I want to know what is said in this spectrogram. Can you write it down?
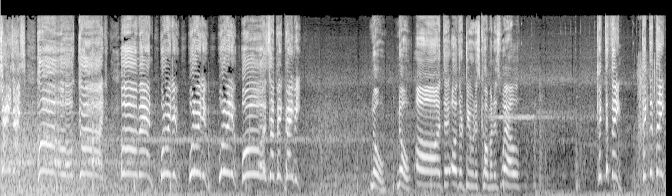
Jesus! Oh, God! Oh, man! What do I do? What do I do? What do I do? Oh, it's a big baby! No, no. Oh, the other dude is coming as well. Click the thing! Click the thing!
